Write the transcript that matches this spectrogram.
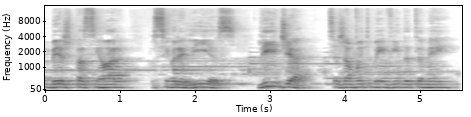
Um beijo para a senhora, para o senhor Elias. Lídia, seja muito bem-vinda também.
